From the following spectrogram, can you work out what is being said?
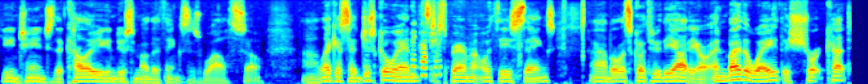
You can change the color. You can do some other things as well. So, uh, like I said, just go in, experiment with these things. Uh, but let's go through the audio. And by the way, the shortcut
